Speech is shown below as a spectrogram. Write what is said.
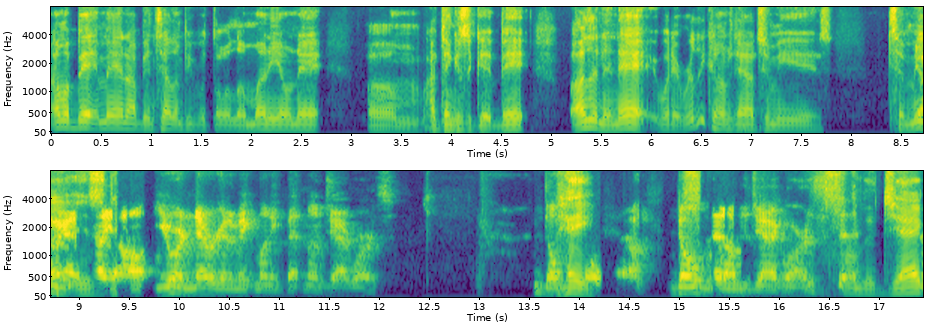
I'm a bet man. I've been telling people throw a little money on that. Um, I think it's a good bet. Other than that, what it really comes down to me is to me Yo, is y'all, you are never gonna make money betting on Jaguars. don't Hey. don't, bet on the Jaguars. from the Jag.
